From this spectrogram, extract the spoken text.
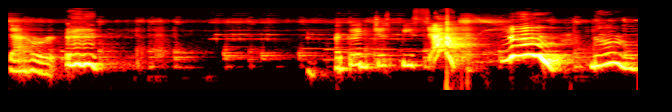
That hurt. I could just be. Ah! No! No!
